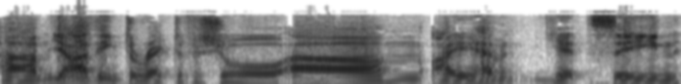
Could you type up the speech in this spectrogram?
um, yeah, I think director for sure. Um, I haven't yet seen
